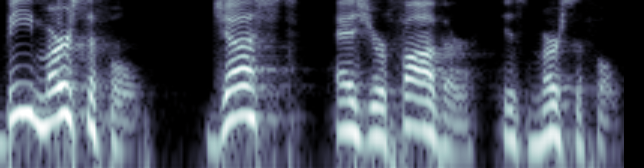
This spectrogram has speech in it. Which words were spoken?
Be merciful, just as your Father is merciful.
